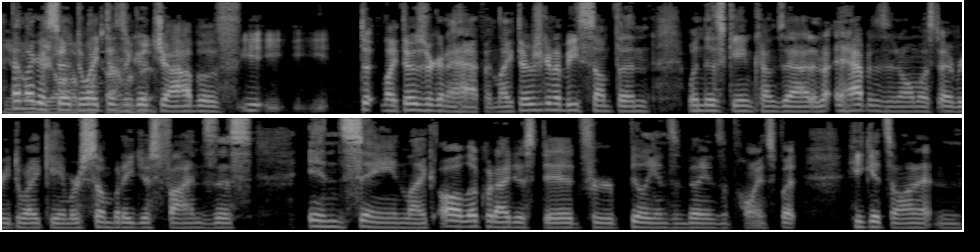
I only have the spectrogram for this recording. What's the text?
you and know, like I said, Dwight does a with good it. job of y y y th- like those are going to happen. Like there's going to be something when this game comes out. It, it happens in almost every Dwight game where somebody just finds this insane, like, oh look what I just did for billions and billions of points. But he gets on it and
